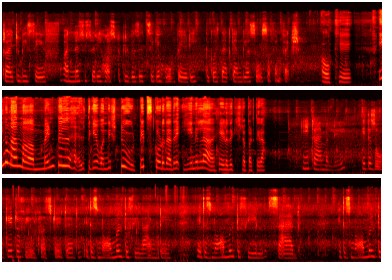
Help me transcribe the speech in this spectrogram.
Try to be safe unnecessary hospital ವಿಸಿಟ್ಸಿಗೆ ಹೋಗಬೇಡಿ because that can be a source of infection okay ಇನ್ನು ಮ್ಯಾಮ್ ಮೆಂಟಲ್ ಹೆಲ್ತ್ಗೆ ಒಂದಿಷ್ಟು ಟಿಪ್ಸ್ ಕೊಡೋದಾದರೆ ಏನೆಲ್ಲ ಹೇಳೋದಕ್ಕೆ ಇಷ್ಟಪಡ್ತೀರಾ? ಈ ಟೈಮಲ್ಲಿ it is okay to feel frustrated it is normal to feel angry it is normal to feel sad it is normal to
